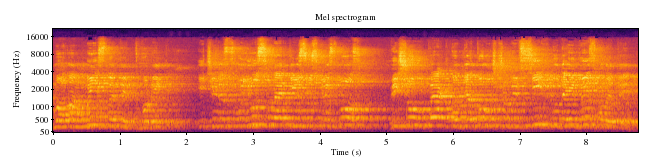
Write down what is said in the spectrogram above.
могла мислити, творити. І через свою смерть Ісус Христос війшов у пекло для того, щоб всіх людей визволити,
